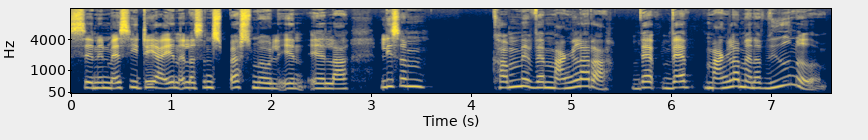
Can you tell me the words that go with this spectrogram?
sende en masse idéer ind, eller sådan spørgsmål ind, eller ligesom komme med, hvad mangler der? Hvad, hvad mangler man at vide noget om?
